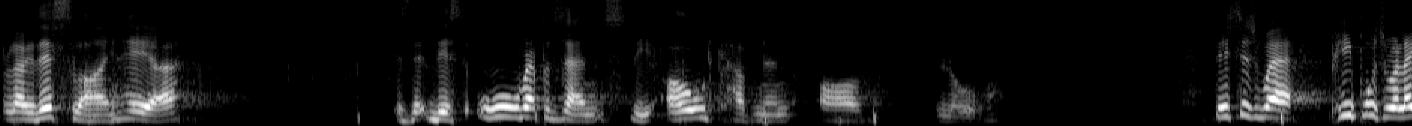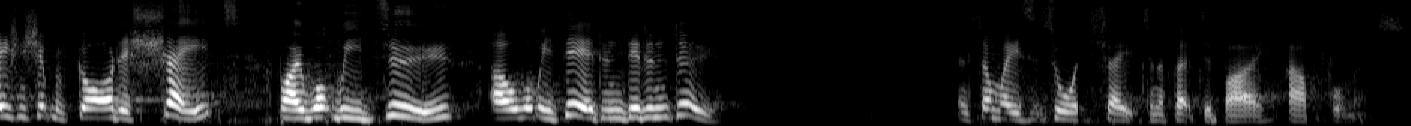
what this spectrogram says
below this line here, is that this all represents the old covenant of law. This is where people's relationship with God is shaped by what we do or what we did and didn't do. In some ways, it's always shaped and affected by our performance.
